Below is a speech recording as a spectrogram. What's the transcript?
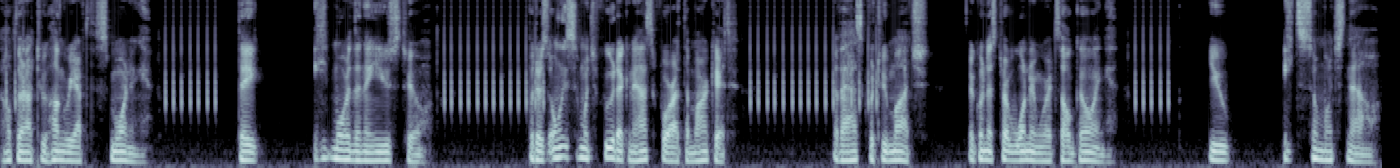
I hope they're not too hungry after this morning. They eat more than they used to. But there's only so much food I can ask for at the market. If I ask for too much, they're going to start wondering where it's all going. You eat so much now.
